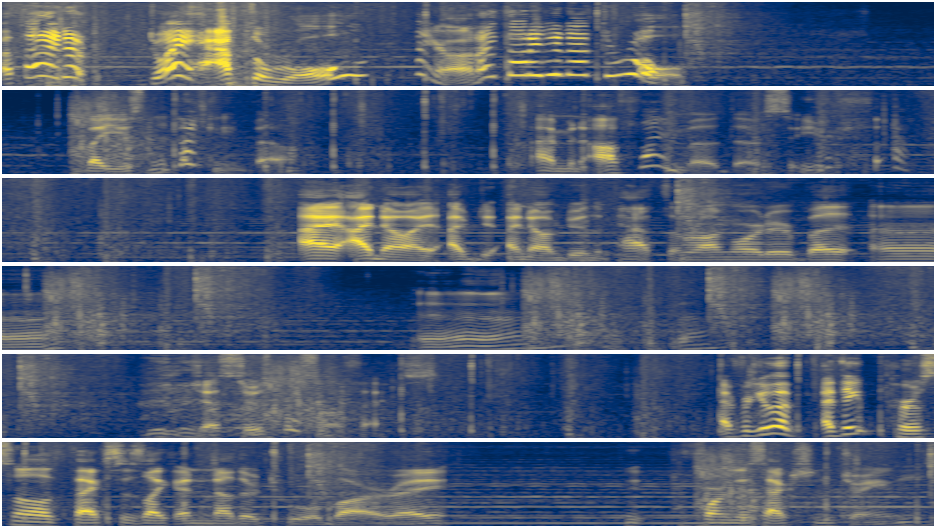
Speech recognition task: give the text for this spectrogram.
I thought I don't... Do I have to roll? Hang on, I thought I didn't have to roll. By using the ducking bow. I'm in offline mode though, so you're fucked. I I know I I, I know I'm doing the paths in the wrong order, but uh. Uh. Gestures, personal effects. I forget what I think personal effects is like another toolbar, right? Perform this action drains.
